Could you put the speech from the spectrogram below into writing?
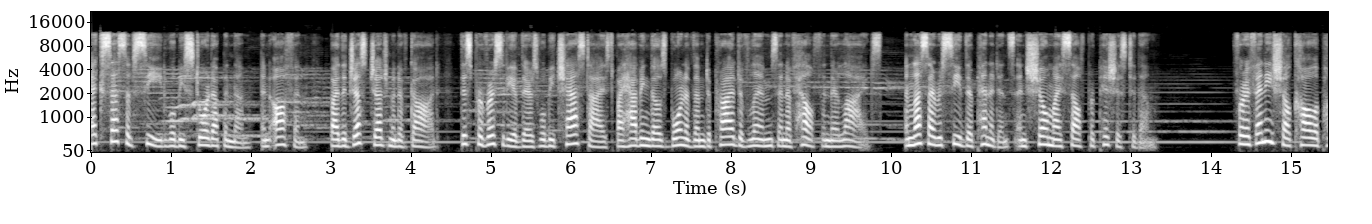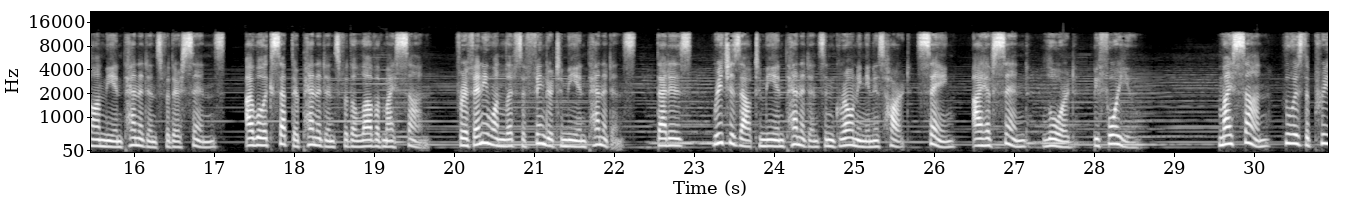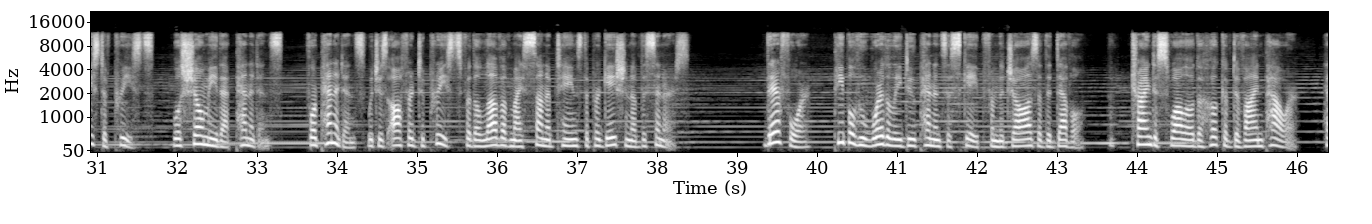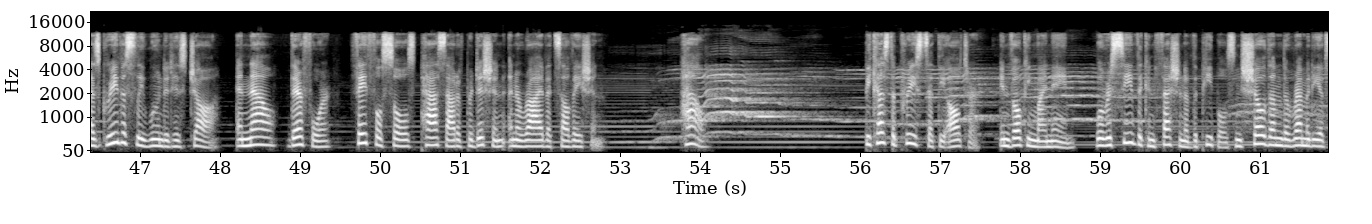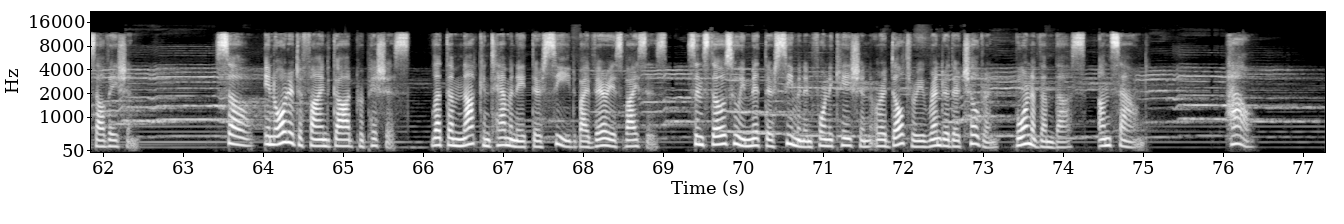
Excessive seed will be stored up in them, and often, by the just judgment of God, this perversity of theirs will be chastised by having those born of them deprived of limbs and of health in their lives, unless I receive their penitence and show myself propitious to them. For if any shall call upon me in penitence for their sins, I will accept their penitence for the love of my Son. For if anyone lifts a finger to me in penitence, that is, reaches out to me in penitence and groaning in his heart, saying, I have sinned, Lord, before you. My son, who is the priest of priests, will show me that penitence, for penitence which is offered to priests for the love of my son obtains the purgation of the sinners. Therefore, people who worthily do penance escape from the jaws of the devil. trying to swallow the hook of divine power, has grievously wounded his jaw, and now, therefore, faithful souls pass out of perdition and arrive at salvation. How? Because the priests at the altar, invoking my name, will receive the confession of the peoples and show them the remedy of salvation. So, in order to find God propitious, let them not contaminate their seed by various vices, since those who emit their semen in fornication or adultery render their children, born of them thus, unsound. How?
